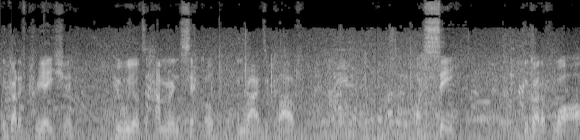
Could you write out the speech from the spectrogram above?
the god of creation, who wields a hammer and sickle and rides a cloud? Or C, the god of war,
